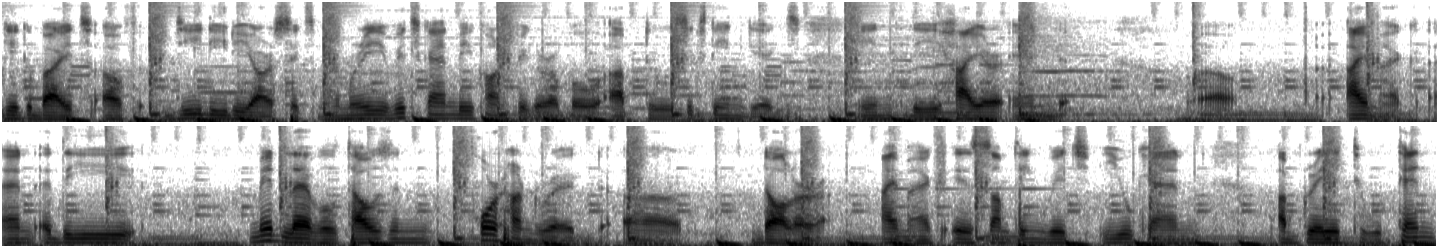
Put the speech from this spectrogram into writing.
gigabytes of GDDR6 memory, which can be configurable up to 16 gigs in the higher end uh, iMac, and the mid level 1400 uh, dollar iMac is something which you can upgrade to 10th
